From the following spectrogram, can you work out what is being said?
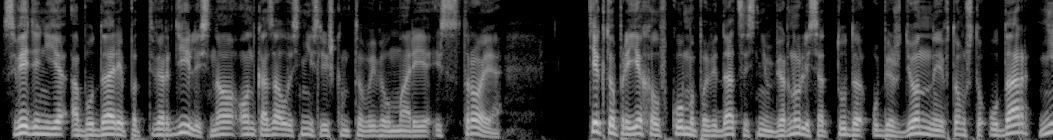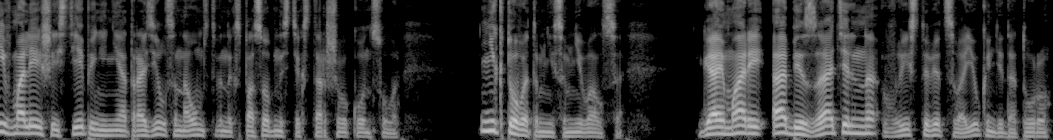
Сведения об ударе подтвердились, но он, казалось, не слишком-то вывел Мария из строя. Те, кто приехал в Кума повидаться с ним, вернулись оттуда убежденные в том, что удар ни в малейшей степени не отразился на умственных способностях старшего консула. Никто в этом не сомневался. Гай Марий обязательно выставит свою кандидатуру.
